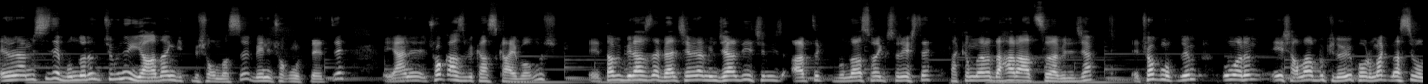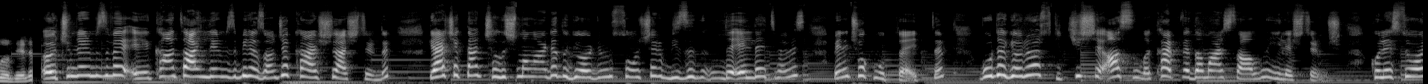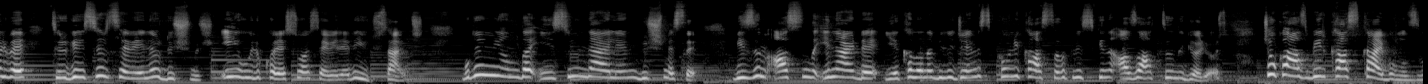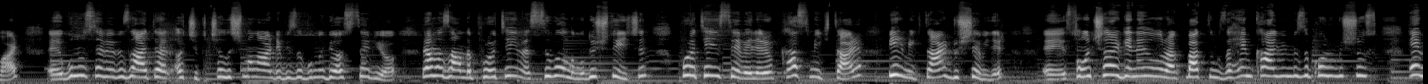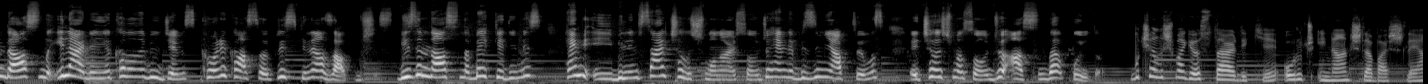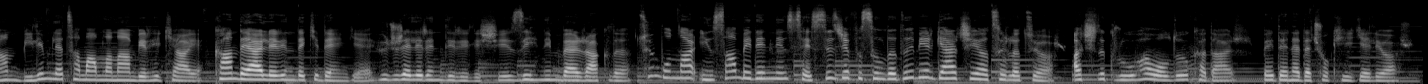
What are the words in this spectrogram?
en önemlisi de bunların tümünün yağdan gitmiş olması beni çok mutlu etti. Yani çok az bir kas kaybı olmuş. E, tabii biraz da bel çevrem inceldiği için artık bundan sonraki süreçte takımlara daha rahat sığabileceğim. E, çok mutluyum. Umarım inşallah bu kiloyu korumak nasip olur diyelim. Ölçümlerimizi ve e, kan tahlillerimizi biraz önce karşılaştırdık. Gerçekten çalışmalarda da gördüğümüz sonuçları bizim de elde etmemiz beni çok mutlu etti. Burada görüyoruz ki kişi aslında kalp ve damar sağlığını iyileştirmiş. Kolesterol ve trigliserit seviyeleri düşmüş. İyi huylu kolesterol seviyeleri yükselmiş. Bunun yanında insülin değerlerinin düşmesi bizim aslında ileride yakalanabileceğimiz kronik hastalık riskini azalttığını görüyoruz. Çok az bir kas kaybımız var. Ee, bunun sebebi zaten açık. Çalışmalarda bize bunu gösteriyor. Ramazanda protein ve sıvı alımı düştüğü için protein seviyeleri, kas miktarı bir miktar düşebilir. Ee, sonuçlara genel olarak baktığımızda hem kalbimizi korumuşuz hem de aslında ileride yakalanabileceğimiz kronik hastalık riskini azaltmışız. Bizim de aslında beklediğimiz hem e, bilimsel çalışmalar sonucu hem de bizim yaptığımız e, çalışma sonucu aslında buydu. Bu çalışma gösterdi ki oruç inançla başlayan, bilimle tamamlanan bir hikaye. Kan değerlerindeki denge, hücrelerin dirilişi, zihnin berraklığı, tüm bunlar insan bedeninin sessizce fısıldadığı bir gerçeği hatırlatıyor. Açlık ruha olduğu kadar bedene de çok iyi geliyor.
